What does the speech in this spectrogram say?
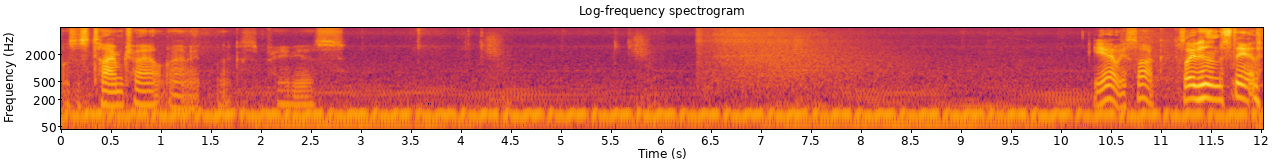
This is time trial. Alright, next previous. Yeah, we suck. Because I didn't understand.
